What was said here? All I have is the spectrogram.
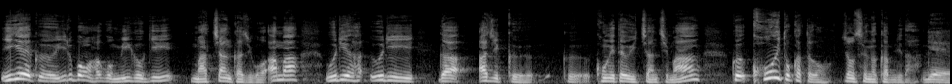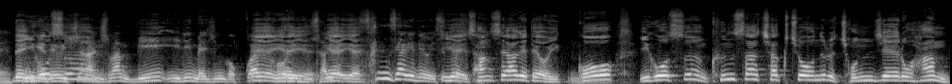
이게 그 일본하고 미국이 마찬가지고 아마 우리 우리가 아직 그, 그 공개되어 있지 않지만 그 거의 똑같다고 저는 생각합니다. 예. 네, 공개되어 이것은 있지는 않지만 미일이 맺은 것과 예, 거의 예, 예, 유사하게 예, 예. 상세하게 되어 있을 예, 것이다. 상세하게 되어 있고 이것은 군사 작전을 존재로 한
